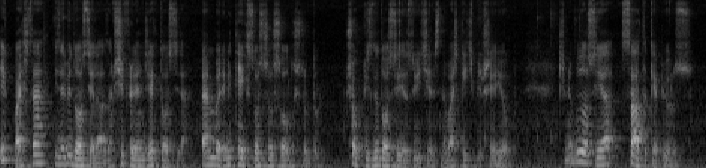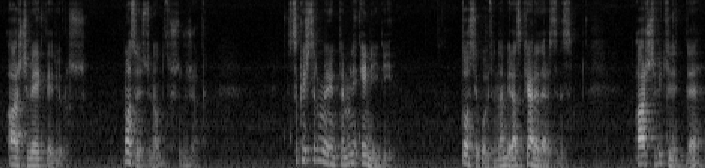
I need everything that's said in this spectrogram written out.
İlk başta bize bir dosya lazım. Şifrelenecek dosya. Ben böyle bir text dosyası oluşturdum. Çok gizli dosya yazıyor içerisinde. Başka hiçbir şey yok. Şimdi bu dosyaya sağ tık yapıyoruz. Arşive ekle diyoruz. Masa üstüne oluşturacak. Sıkıştırma yöntemini en iyi deyin. Dosya boyutundan biraz kar edersiniz. Arşivi kilitle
